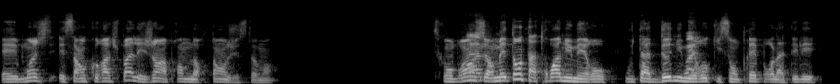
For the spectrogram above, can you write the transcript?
Et moi, et ça n'encourage pas les gens à prendre leur temps, justement. Tu comprends? Euh... mettons, tu as trois numéros ou tu as deux numéros qui sont prêts pour la télé.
